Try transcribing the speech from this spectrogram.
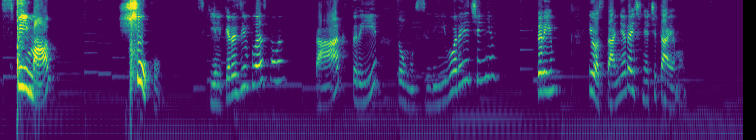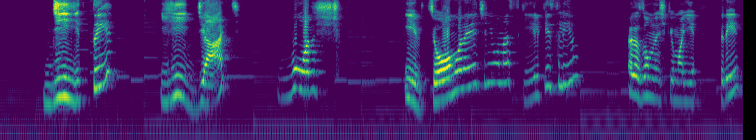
спіймав щуку. Скільки разів плеснули? Так, три. Тому слів у реченні три. І останнє речення читаємо. Діти їдять борщ. І в цьому реченні у нас скільки слів? Розумнички мої, три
